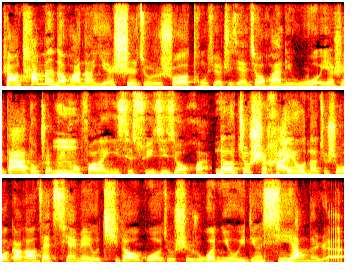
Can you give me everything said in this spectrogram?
然后他们的话呢，也是就是说同学之间交换礼物，也是大家都准备好放在一起随机交换。那就是还有呢，就是我刚刚在前面有提到过，就是如果你有一定信仰的人，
